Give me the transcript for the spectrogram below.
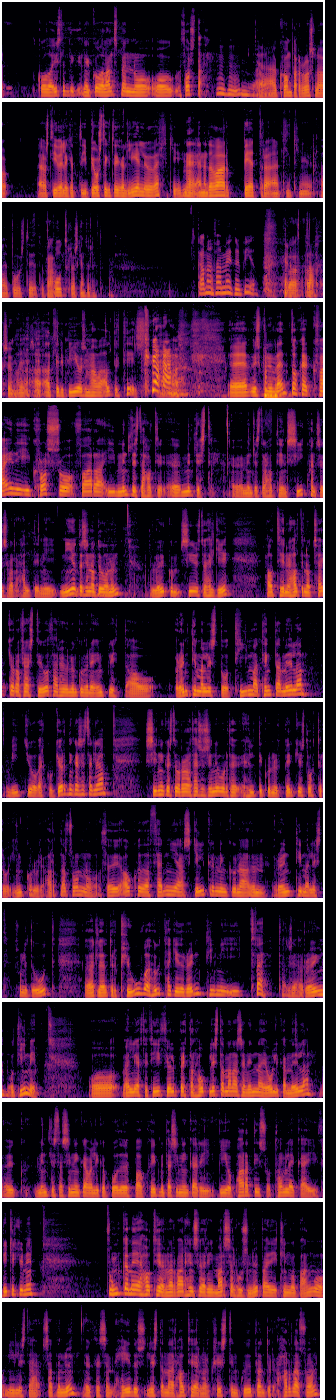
góða Íslandi, nei, góða landsmenn og, og þorsta. Já, það kom bara rosalega ég, ekkert, ég bjóst ekkert við eitthvað lélegu verki Nei. en þetta var betra en en ég hafði búist við þetta var ótrúlega skemmtilegt Gaman að fara með ykkur í bíó. Allir í bíó sem hafa aldrei til. Uh, við skulum venda okkar kvæði í kross og fara í myndlistahátti, uh, myndlist. Uh, myndlistarháttíðin Sequences var haldin í nýjönda sinn á dögunum, laukum síðustu helgi. Háttíðin er haldin á tveggjára fresti og þar hefur lungum verið einblýtt á rauntímalist og tímatengda miðla, vídeoverk og gjörningar sérstaklega. Sýningastjórar á þessu sinni voru þau Hildikunur Birgisdóttir og Ingólfur Arnarsson og þau ákveða að þennja skilgreininguna um rauntímalist svo litið út. Öllu heldur kljúfa hugtakið rauntími í tvent, það er að segja raun og tími. Og velja eftir því fjölbreyttan hóp listamanna sem vinna í ólíka miðla. Auk myndlistarsýninga var líka bóðið upp á kvikmyndarsýningar í Bíóparadís og tónleika í Fríkirkjunni. Þunga með hátíðarnar var hins vegar í Marsalhúsinu, bæði í Kling og Bang og nýlista safninu, auk þess sem heiðus listamæður hátíðarnar Kristinn Guðbrandur Harðarsson,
